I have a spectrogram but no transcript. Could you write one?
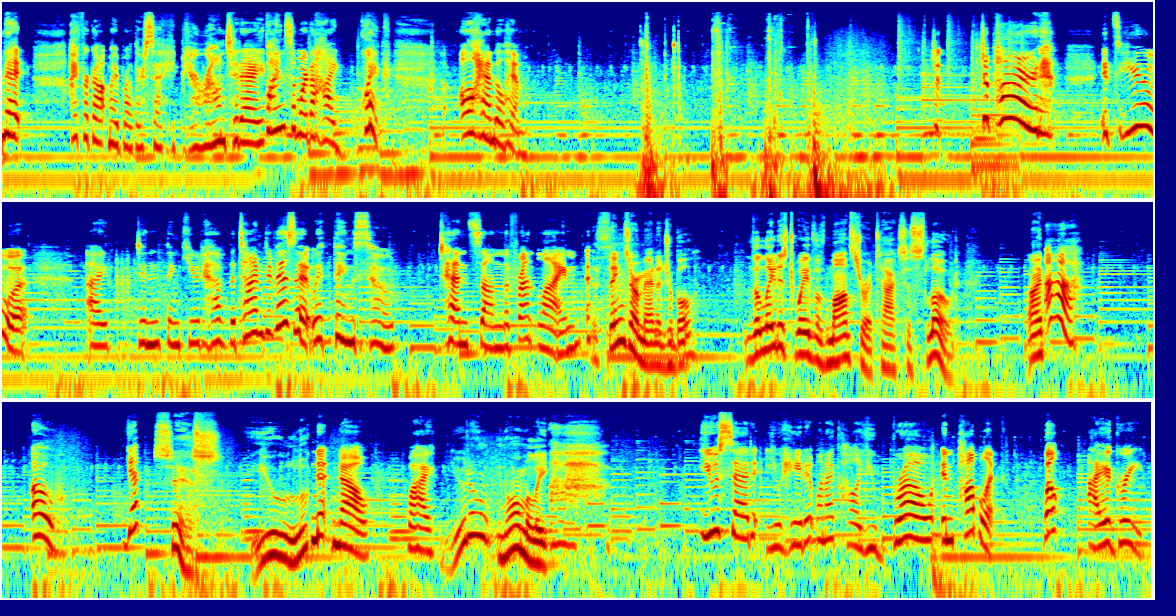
Darn it! I forgot my brother said he'd be around today. Find somewhere to hide, quick! I'll handle him. J- Gepard! It's you! I didn't think you'd have the time to visit with things so tense on the front line. Things are manageable. The latest wave of monster attacks has slowed. I. Ah! Oh, yep. Sis, you look. N- no. Why? You don't normally. You said you hate it when I call you bro in public. Well, I agree.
